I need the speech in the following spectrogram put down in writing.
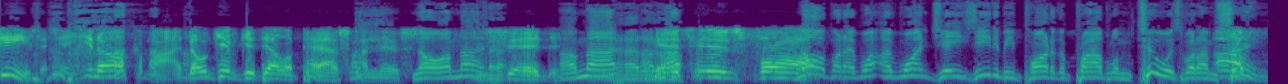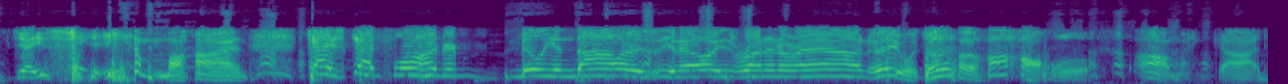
Jeez, you know, come on, don't give Goodell a pass on this. No, I'm not. Sid. I'm not. I'm not. It's his fault. No, but I want I want Jay Z to be part of the problem too. Is what I'm Oh, saying. JC, come on. Guy's got four hundred million dollars, you know, he's running around. Hey, what's? Oh, oh my God.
